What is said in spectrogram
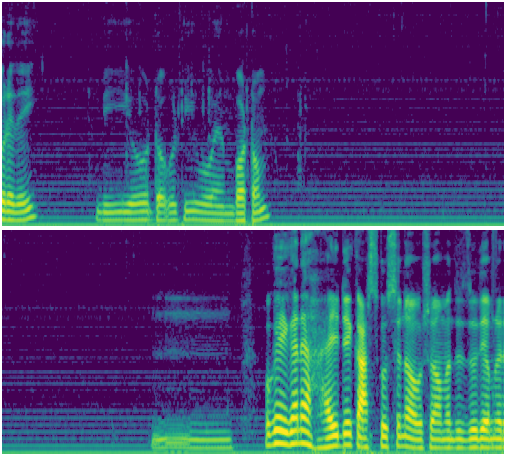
করে দেই B O double O M bottom okay এখানে হাইটে কাজ করছে না, অবশ্য আমাদের যদি আমরা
